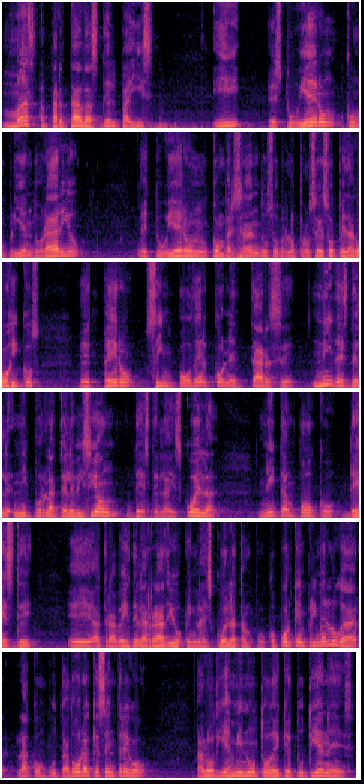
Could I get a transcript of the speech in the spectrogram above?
más apartadas del país, y estuvieron cumpliendo horario, estuvieron conversando sobre los procesos pedagógicos, eh, pero sin poder conectarse ni, desde, ni por la televisión, desde la escuela, ni tampoco desde eh, a través de la radio en la escuela tampoco. Porque en primer lugar, la computadora que se entregó, a los 10 minutos de que tú tienes,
